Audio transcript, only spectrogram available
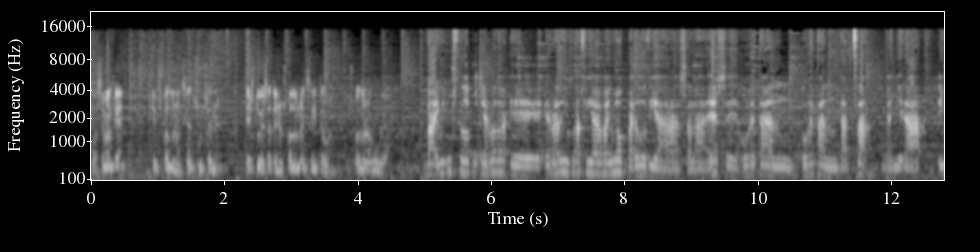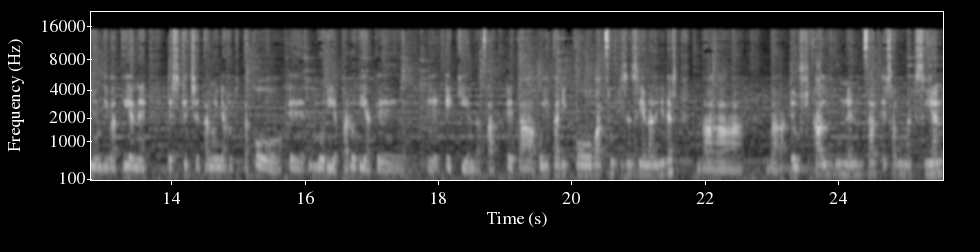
guazemanken Euskaldunak zian zuzenen. Ez du esaten Euskaldunak zeiteuen, Euskaldunak gugea. Bai, nik uste dut erroda, e, erradiografia baino parodia zala, ez? E, horretan, horretan datza, gainera enondi batien e, esketxetan oinarritutako e, umorie parodiak e, e, eikien datza. Eta hoietariko batzuk izen ziren adibidez, ba, ba, Euskaldunentzat ezagunak ziren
